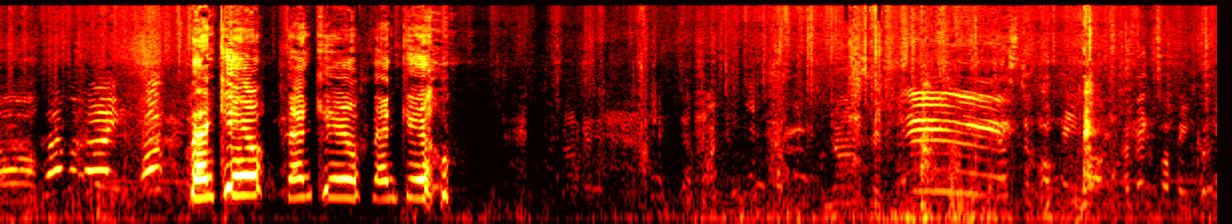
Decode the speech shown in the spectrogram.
Oh, come on, boy. Oh. thank you thank you thank you Just a puppy, not a big puppy. Come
